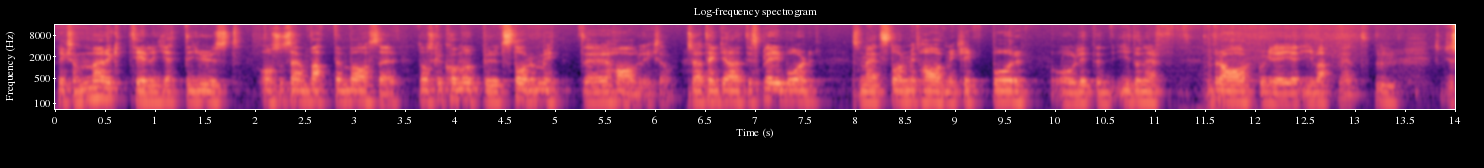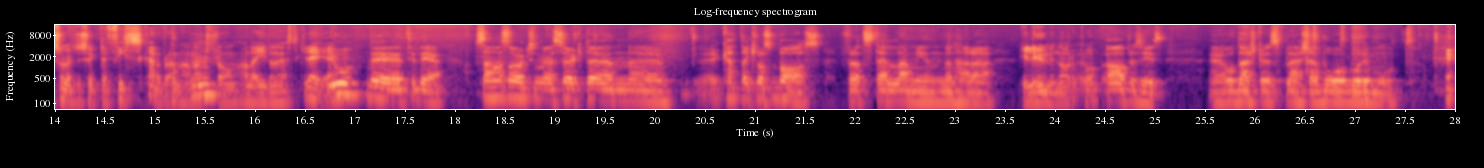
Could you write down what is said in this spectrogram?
liksom mörkt till jätteljust. Och så sen vattenbaser. De ska komma upp ur ett stormigt eh, hav liksom. Så jag tänkte göra ett displayboard som är ett stormigt hav med klippor och lite Idonef vrak och grejer i vattnet. Mm. Jag såg att du sökte fiskar bland annat Mm. från alla Idonest-grejer. Jo, det är till det. Samma sak som jag sökte en eh, katakrossbas för att ställa min den här... eh, Illuminor på. Ja, precis. Eh, och där ska det splasha vågor emot.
